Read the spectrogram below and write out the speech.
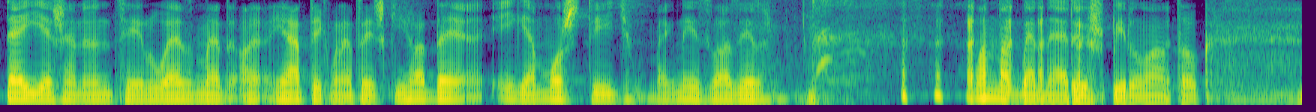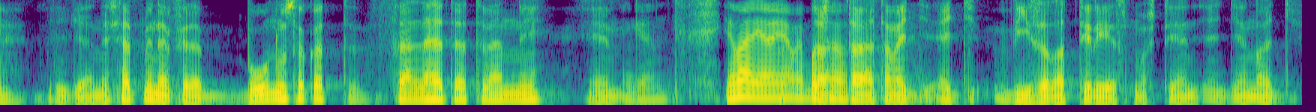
teljesen öncélú ez, mert a játékmenetre is kihat, de igen, most így megnézve azért vannak benne erős pillanatok. Igen, és hát mindenféle bónuszokat fel lehetett venni, Én Igen. Ja, várjál, várjál, bocsánat. találtam egy, egy víz alatti rész most, ilyen, egy ilyen nagy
